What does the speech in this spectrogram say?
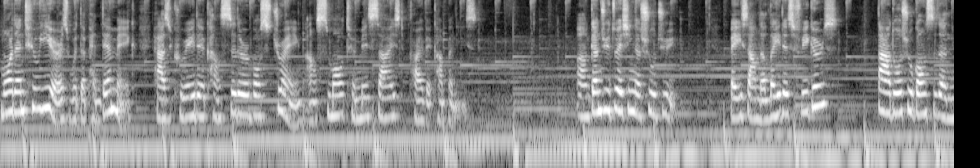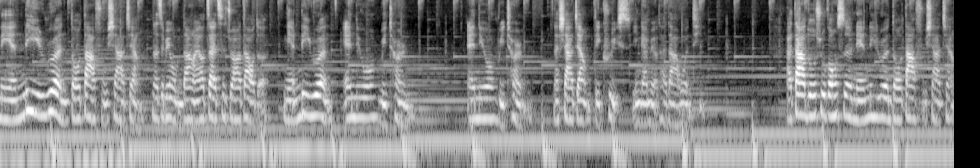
More than two years with the pandemic has created considerable strain on small to mid-sized private companies. 嗯，根据最新的数据，based on the latest figures， 大多数公司的年利润都大幅下降。那这边我们当然要再次抓到的年利润 （annual return），annual return，那下降 （decrease） 应该没有太大问题。而大多数公司的年利润都大幅下降。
